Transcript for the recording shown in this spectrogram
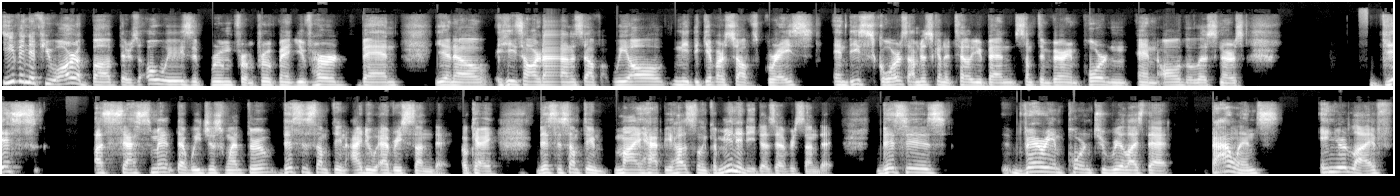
even if you are above, there's always room for improvement. You've heard Ben, you know, he's hard on himself. We all need to give ourselves grace. And these scores, I'm just going to tell you, Ben, something very important and all the listeners. This assessment that we just went through, this is something I do every Sunday. Okay. This is something my happy hustling community does every Sunday. This is very important to realize that balance in your life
